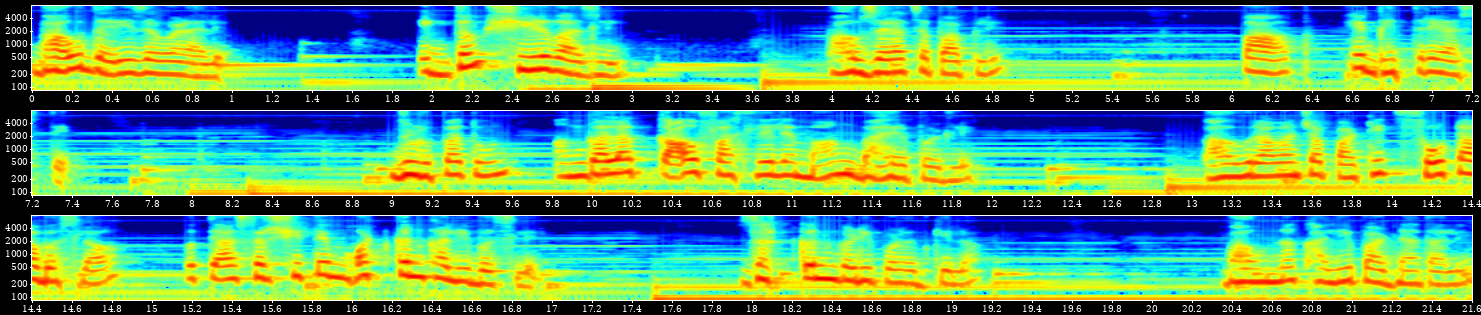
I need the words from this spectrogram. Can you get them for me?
भाऊ दरीजवळ आले. एकदम शीळ वाजली. भाऊजरा चपापले. पाप हे भित्रे असते. झुडपातून अंगाला काव फासलेले मांग बाहेर पडले. भाऊरावांच्या पाठीत सोटा बसला व त्यासरशी ते मटकन खाली बसले. झटकन गडी पळत गेला. भाऊंना खाली पाडण्यात आले.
